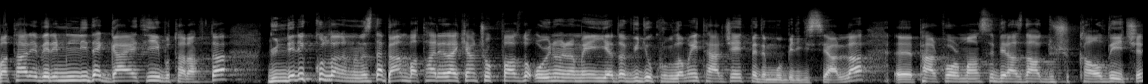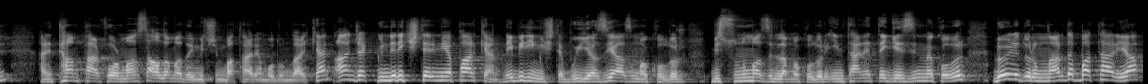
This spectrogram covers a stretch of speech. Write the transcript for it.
batarya verimliliği de gayet iyi bu tarafta. Gündelik kullanımınızda ben bataryadayken çok fazla oyun oynamayı ya da video kurgulamayı tercih etmedim bu bilgisayarla. Ee, performansı biraz daha düşük kaldığı için hani tam performansı alamadığım için batarya modundayken. Ancak gündelik işlerimi yaparken ne bileyim işte bu yazı yazmak olur, bir sunum hazırlamak olur, internette gezinmek olur. Böyle durumlarda batarya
